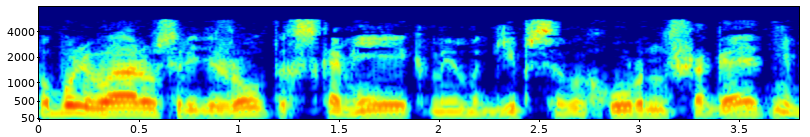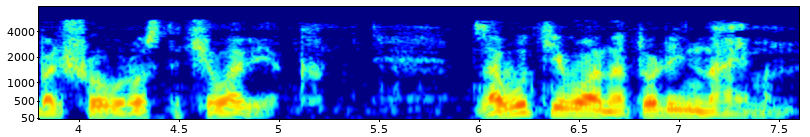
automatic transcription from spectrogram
По бульвару среди желтых скамеек мимо гипсовых урн шагает небольшого роста человек. Зовут его Анатолий Найман.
